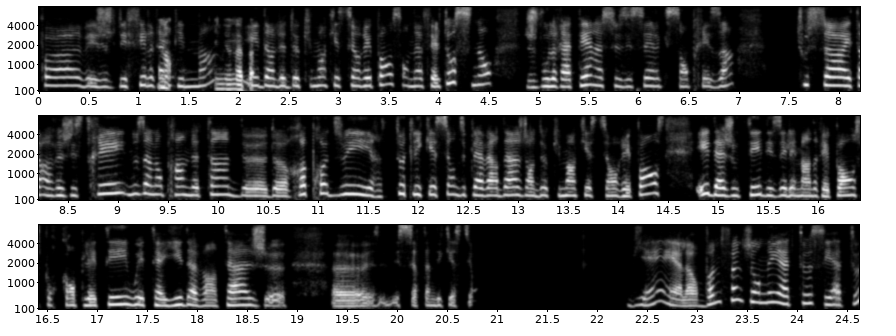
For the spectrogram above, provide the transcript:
pas. Je défile rapidement. Et dans le document questions-réponses, on a fait le tour. Sinon, je vous le rappelle à ceux et celles qui sont présents, tout ça est enregistré. Nous allons prendre le temps de, reproduire toutes les questions du clavardage dans le document questions-réponses et d'ajouter des éléments de réponse pour compléter ou étayer davantage euh, euh, certaines des questions. Bien, alors bonne fin de journée à tous et à toutes.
